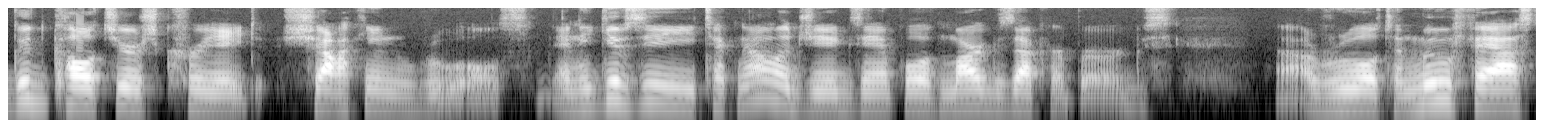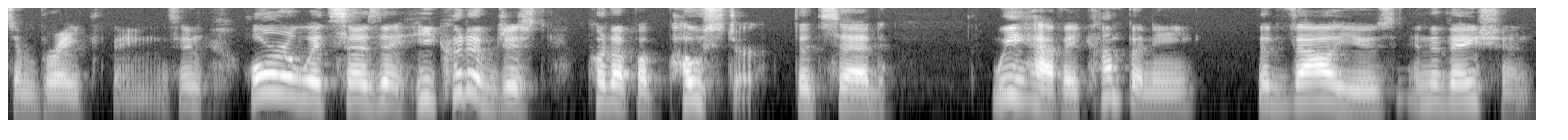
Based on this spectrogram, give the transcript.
good cultures create shocking rules. And he gives the technology example of Mark Zuckerberg's uh, rule to move fast and break things. And Horowitz says that he could have just put up a poster that said, We have a company that values innovation.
